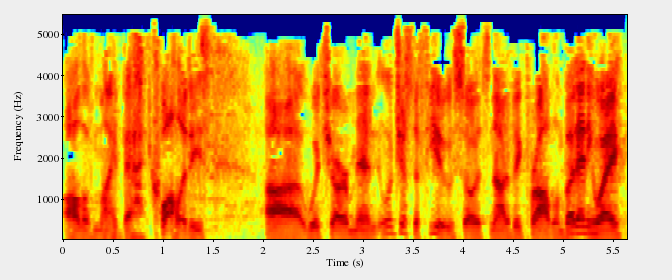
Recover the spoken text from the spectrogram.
all of my bad qualities, uh, which are men, well, just a few, so it's not a big problem. But anyway.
